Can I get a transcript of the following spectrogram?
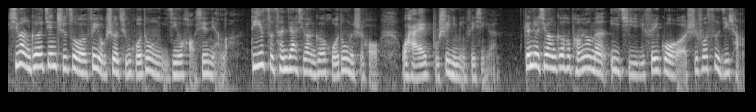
洗碗哥坚持做飞友社群活动已经有好些年了。第一次参加洗碗哥活动的时候，我还不是一名飞行员。跟着希望哥和朋友们一起飞过石佛寺机场、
